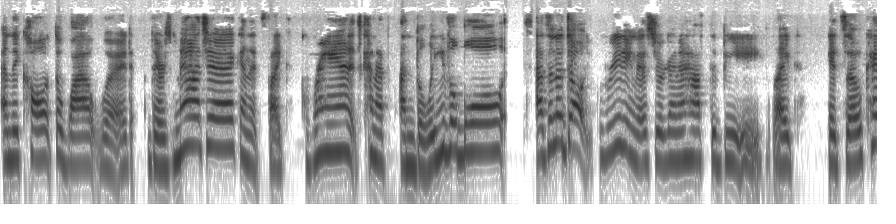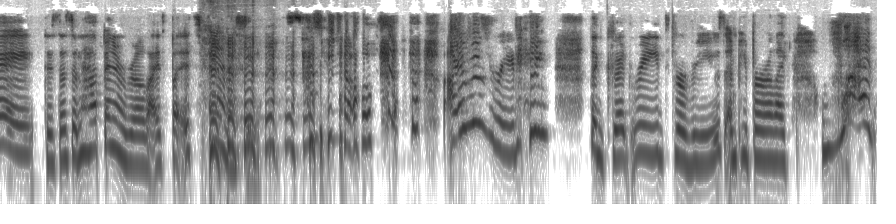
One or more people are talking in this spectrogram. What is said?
and they call it the Wildwood. There's magic and it's like grand, it's kind of unbelievable. As an adult reading this, you're going to have to be like it's okay. This doesn't happen in real life, but it's fantasy. so, I was reading the Goodreads reviews, and people are like, "What?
